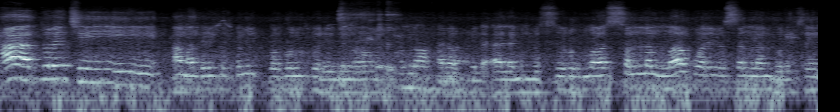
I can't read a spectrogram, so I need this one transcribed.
হাত তুলেছি, আমাদেরকে তুমি কবুল করে দিও আর রব্বুল আলামিন রাসূলুল্লাহ সাল্লাল্লাহু বলেছেন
